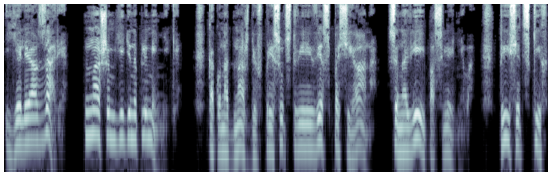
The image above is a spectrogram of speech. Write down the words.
Елеазаре, нашем единоплеменнике, как он однажды в присутствии Веспасиана, сыновей последнего, Тысяцких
